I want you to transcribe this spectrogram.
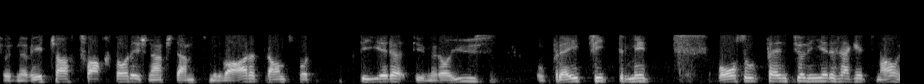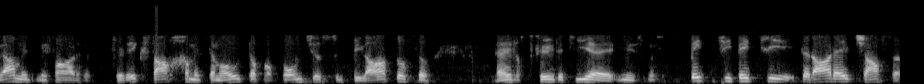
für einen Wirtschaftsfaktor ist. Nebst dem, dass wir Waren transportieren, tun wir auch uns und die Freizeit damit auch subventionieren, sage ich jetzt mal. Ja, wir, wir fahren für x Sachen mit dem Auto von Pontius zu Pilatus. So, einfach das Gefühl, hier müssen wir ein bisschen, bisschen den Anreiz schaffen,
